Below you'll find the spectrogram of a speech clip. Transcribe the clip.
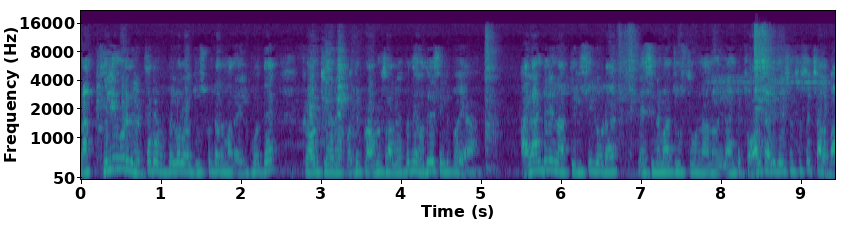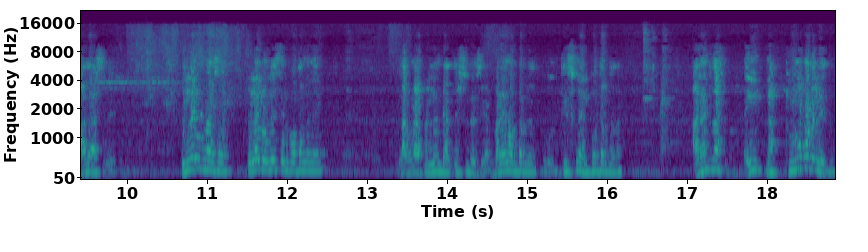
నాకు ఫీలింగ్ కూడా తెలియదు. సరే పిల్లలు వాళ్ళు చూసుకుంటారు మనం వెళ్ళిపోతే క్రౌడ్ క్లియర్ అయిపోతే ప్రాబ్లమ్ సాల్వ్ అయిపోతే నేను వదిలేసి వెళ్ళిపోయా. అలాంటిది నాకు తెలిసి కూడా నేను సినిమా చూస్తున్నాను ఇలాంటి ఫాల్స్ అలిగేషన్స్ వస్తే చాలా బాధ వేస్తుంది. పిల్లలు ఉన్నారు సార్. పిల్లలు వదిలేసి వెళ్ళిపోతాను నేను. నాకు నా పిల్లలంటే ఎంత ఇష్టం తెలుసు. ఎవరైనా ఉంటారు కదా తీసుకుని వెళ్ళిపోతారు కదా. అలాంటి నాకు నాకు క్లూ కూడా లేదు.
